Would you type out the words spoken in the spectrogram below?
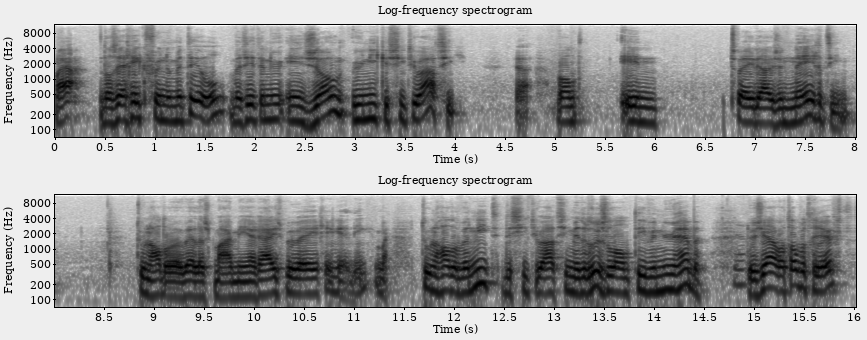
Maar ja, dan zeg ik fundamenteel, we zitten nu in zo'n unieke situatie. Ja, want in 2019, toen hadden we weliswaar meer reisbewegingen, maar toen hadden we niet de situatie met Rusland die we nu hebben. Dus ja, wat dat betreft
